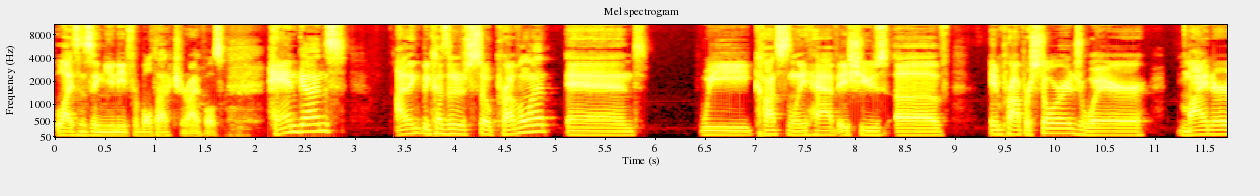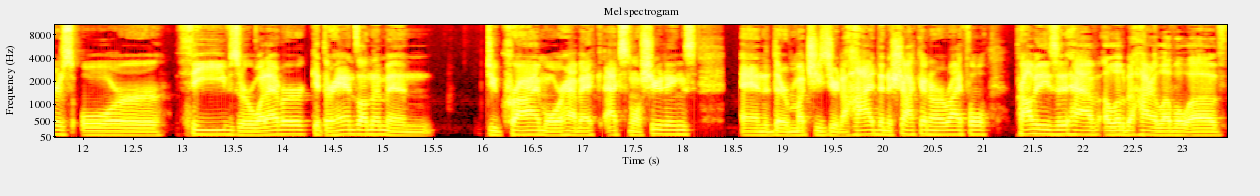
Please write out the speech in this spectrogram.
licensing you need for bolt action rifles. Handguns, I think because they're so prevalent and we constantly have issues of improper storage where minors or thieves or whatever get their hands on them and do crime or have accidental shootings and they're much easier to hide than a shotgun or a rifle probably needs to have a little bit higher level of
